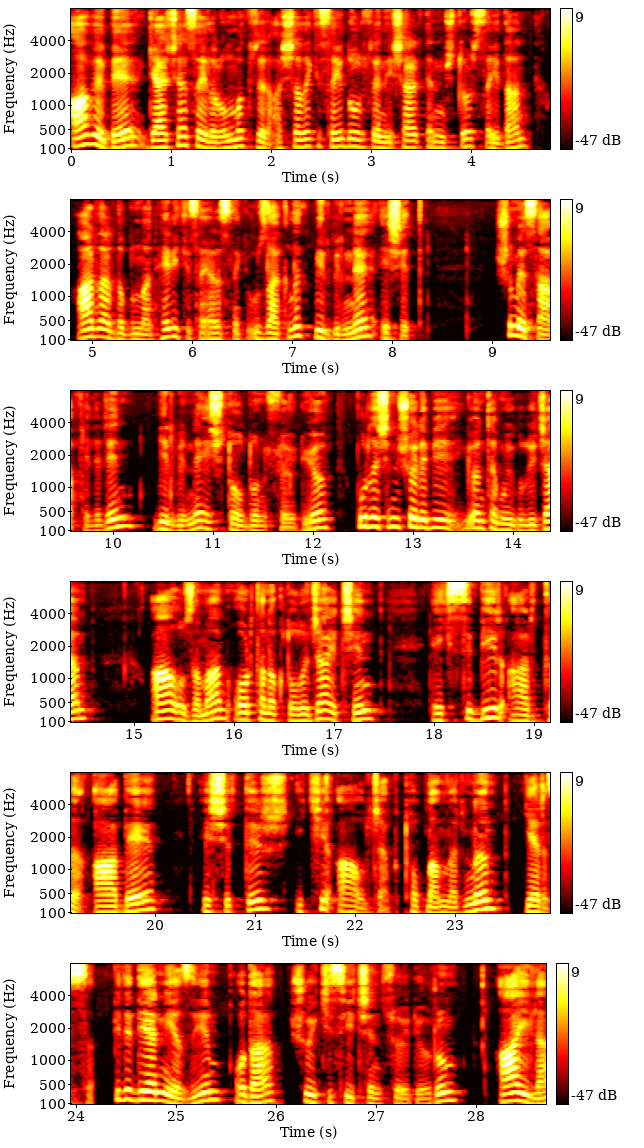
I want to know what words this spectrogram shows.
A ve B gerçel sayılar olmak üzere aşağıdaki sayı doğrusu işaretlenmiş 4 sayıdan ard arda bulunan her iki sayı arasındaki uzaklık birbirine eşit. Şu mesafelerin birbirine eşit olduğunu söylüyor. Burada şimdi şöyle bir yöntem uygulayacağım. A o zaman orta nokta olacağı için eksi 1 artı AB eşittir 2A olacak. Toplamlarının yarısı. Bir de diğerini yazayım. O da şu ikisi için söylüyorum. A ile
